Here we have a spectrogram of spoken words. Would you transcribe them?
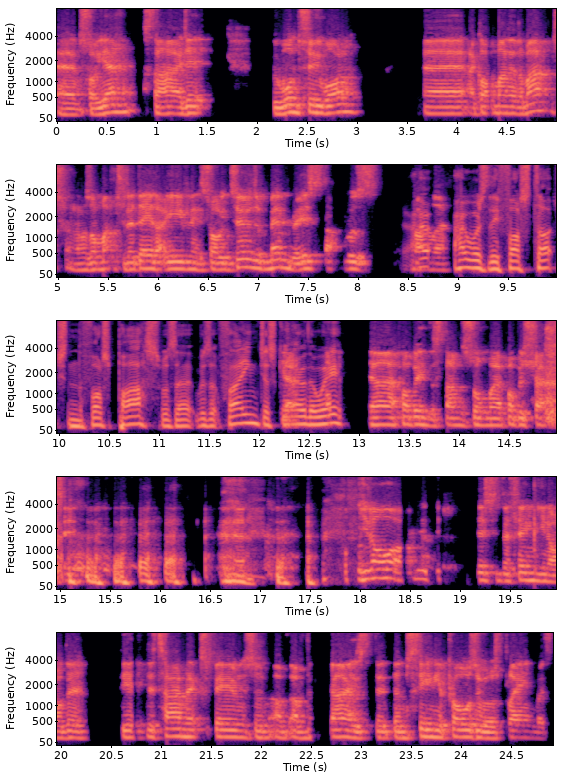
Um, so yeah, started it. We won two one. Uh, I got man of the match, and I was on match of the day that evening. So in terms of memories, that was. How, how was the first touch and the first pass? Was it was it fine? Just get yeah, out of the way. Probably, yeah, probably in the stand somewhere. Probably shanked it. you know what? This is the thing. You know the the, the time and experience of, of, of the guys, the, the senior pros who I was playing with.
